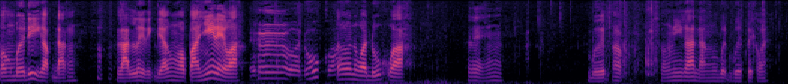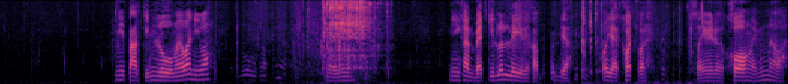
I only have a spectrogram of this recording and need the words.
ปองเบอร์ดี้กับดังหลันเลยอีกเดียวงอปลานี้เลยวะเออดูกว่าเออนึกว่าดุกว่า แหละเบิดครับช่วงนี้ก็ดังเบิดเบิดไปก่อน นี่ปลากินโลไหมวะนี่วะดูครับเนี่ยไหนนี่นี่คันแบตกินล้นเลยเลยครับเดี๋ยวเขาหยัดคดก่อน ใส่ไม่เลยคลองไหนมึงเนาะ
